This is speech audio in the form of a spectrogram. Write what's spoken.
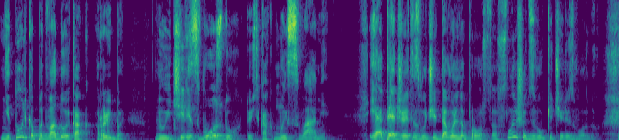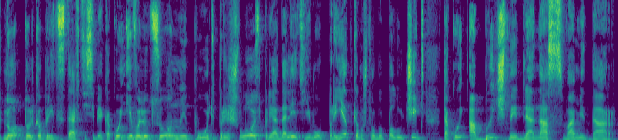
не только под водой, как рыбы, но и через воздух, то есть как мы с вами. И опять же, это звучит довольно просто. Слышать звуки через воздух. Но только представьте себе, какой эволюционный путь пришлось преодолеть его предкам, чтобы получить такой обычный для нас с вами дар.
